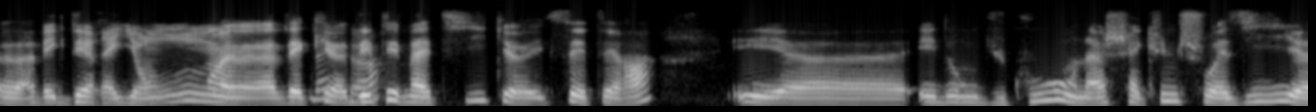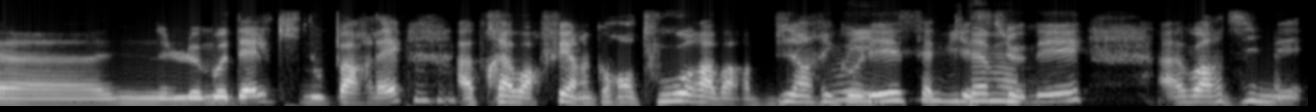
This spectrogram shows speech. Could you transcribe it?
euh, avec des rayons, euh, avec des thématiques, euh, etc. Et, euh, et donc, du coup, on a chacune choisi euh, le modèle qui nous parlait, après avoir fait un grand tour, avoir bien rigolé, Oui, s'être questionné, avoir dit, mais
